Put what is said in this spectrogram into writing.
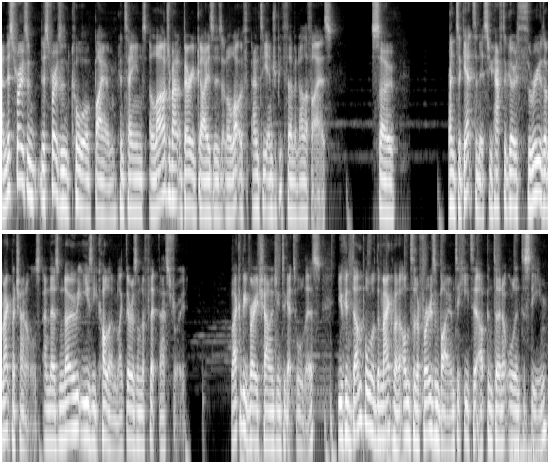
And this frozen this frozen core biome contains a large amount of buried geysers and a lot of anti-entropy thermonullifiers. So and to get to this, you have to go through the magma channels, and there's no easy column like there is on the flipped asteroid. That could be very challenging to get to all this. You can dump all of the magma onto the frozen biome to heat it up and turn it all into steam,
